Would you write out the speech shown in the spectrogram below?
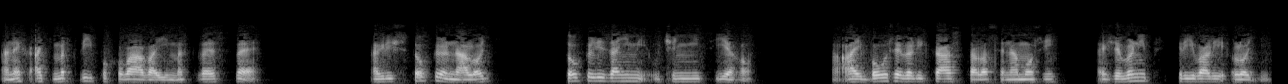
a nech ať mrtví pochovávají mrtvé své. A když vstoupil na loď, vstoupili za nimi učeníci jeho. A aj bouře veliká stala se na moři, takže vlny přikrývaly lodi.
